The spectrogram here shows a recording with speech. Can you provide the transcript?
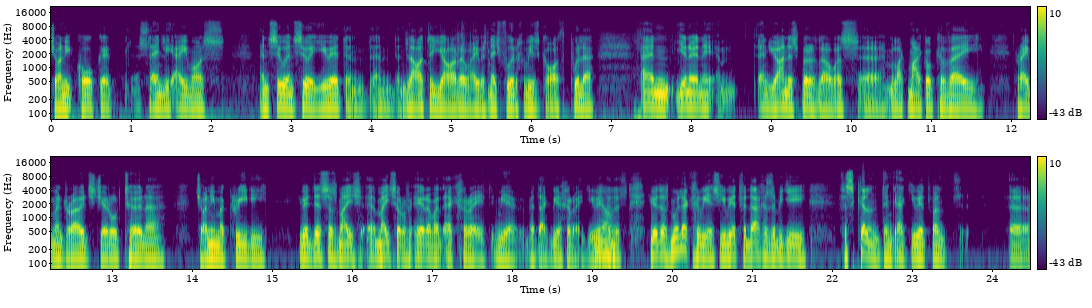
Johnny Corkett, Stanley Amos en so en so, jy weet, en en in later jare, hy was net voor geweest Garth Puller. En you know, in, in Johannesburg daar was uh, like Michael Cavey, Raymond Rhodes, Gerald Turner, Johnny McCready. Jy weet dis is my my soort of era wat ek gery het, meer wat ek weer gery het. Jy weet Ja. en dit jy weet dit is moeilik geweest. Jy weet vandag is 'n bietjie verskillend dink ek, jy weet want uh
